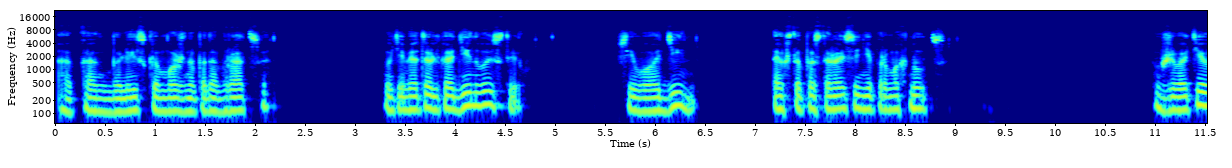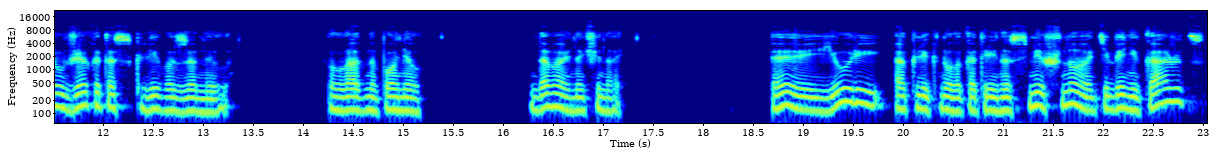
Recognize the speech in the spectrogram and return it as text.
А как близко можно подобраться? У тебя только один выстрел. Всего один. Так что постарайся не промахнуться. В животе у Джека тоскливо заныло. Ладно, понял. Давай, начинай. «Эй, Юрий!» — окликнула Катрина. «Смешно, тебе не кажется?»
